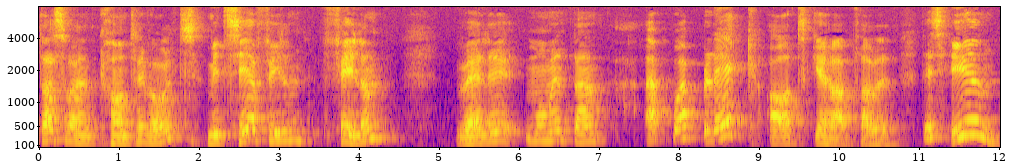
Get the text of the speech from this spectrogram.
Das war ein Country Waltz mit sehr vielen Fehlern, weil ich momentan ein paar Blackouts gehabt habe. Das Hirn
